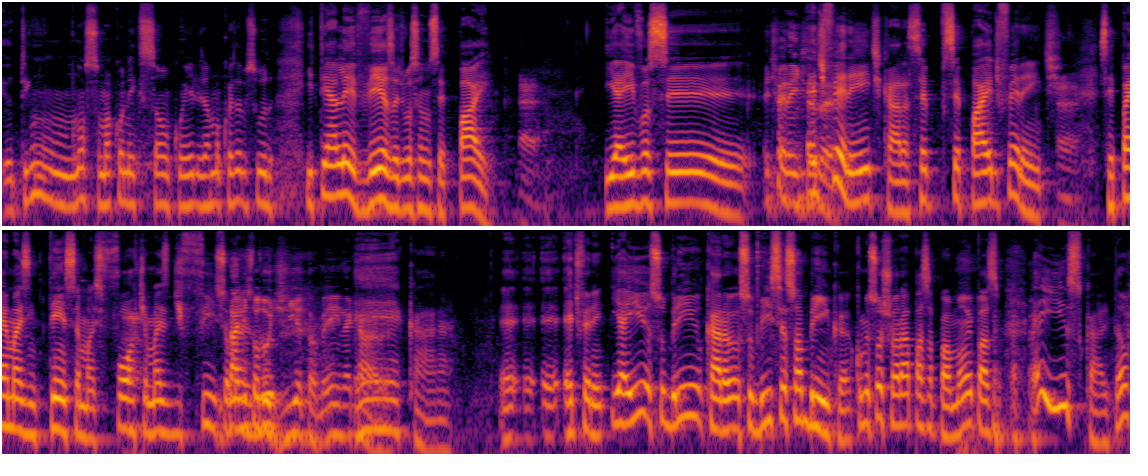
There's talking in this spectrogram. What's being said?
Eu tenho, nossa, uma conexão com eles, é uma coisa absurda. E tem a leveza de você não ser pai. É. E aí você. É diferente, né? É diferente, cara. Ser, ser pai é diferente. É. Ser pai é mais intenso, é mais forte, é, mais difícil, E é tá ali mais todo duro. dia também, né, cara? É, cara. É, é, é- é diferente. E aí, o sobrinho, cara, eu subi e você só brinca. Começou a chorar, passa pra mão e passa. é isso, cara. Então.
